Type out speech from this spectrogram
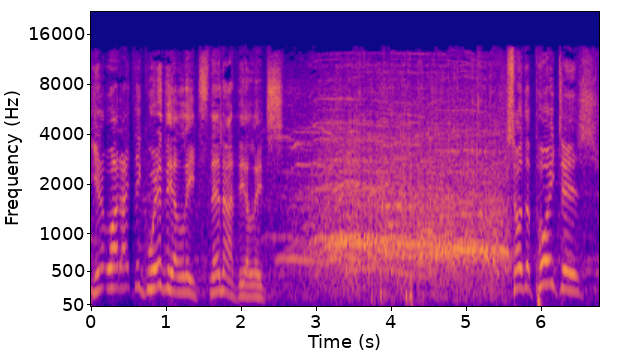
you know what? I think we're the elites. They're not the elites. So the point is,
